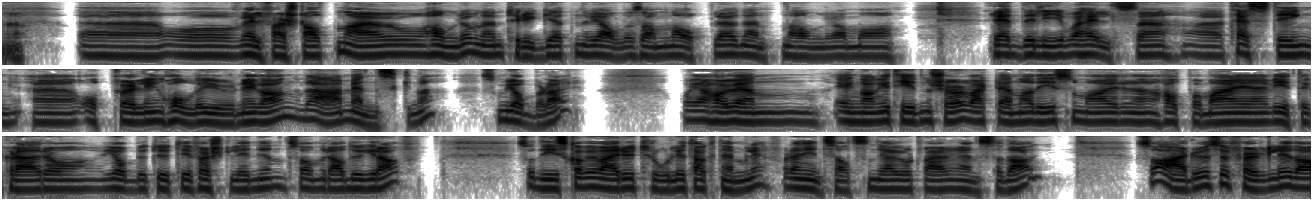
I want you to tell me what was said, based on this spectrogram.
Ja. Eh, og velferdsstaten er jo, handler jo om den tryggheten vi alle sammen har opplevd, enten det handler om å redde liv og helse, eh, testing, eh, oppfølging, holde hjulene i gang. Det er menneskene som jobber der. Og jeg har jo en, en gang i tiden sjøl vært en av de som har hatt på meg hvite klær og jobbet ute i førstelinjen som radiograf. Så de skal vi være utrolig takknemlige for den innsatsen de har gjort hver eneste dag. Så er det jo selvfølgelig da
